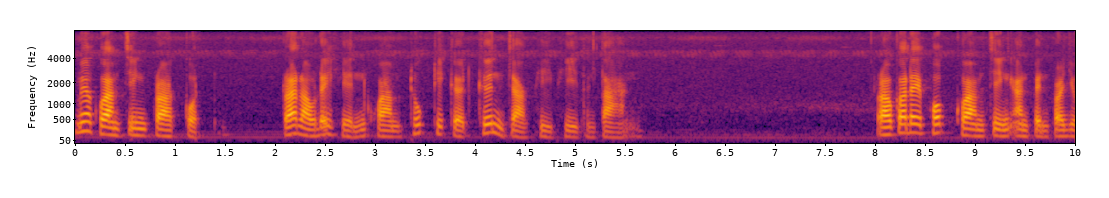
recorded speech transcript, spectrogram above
เมื่อความจริงปรากฏและเราได้เห็นความทุกข์ที่เกิดขึ้นจากพีพีต่างๆ เราก็ได้พบความจริงอันเป็นประโย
